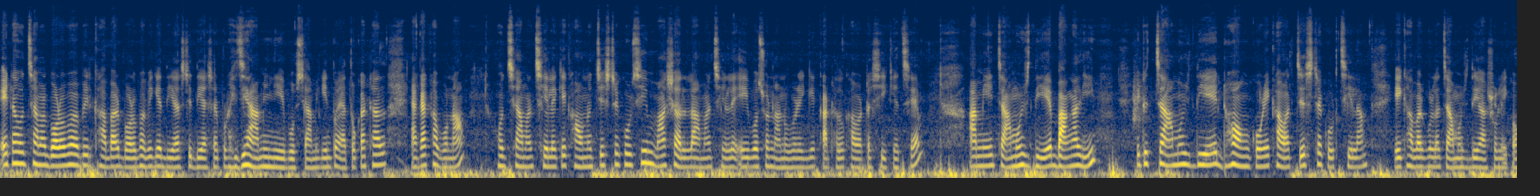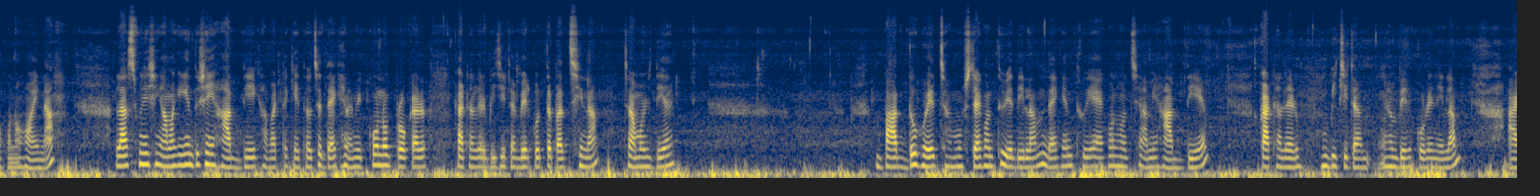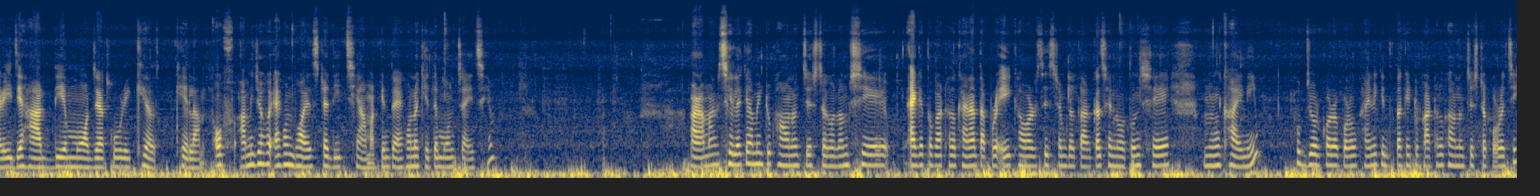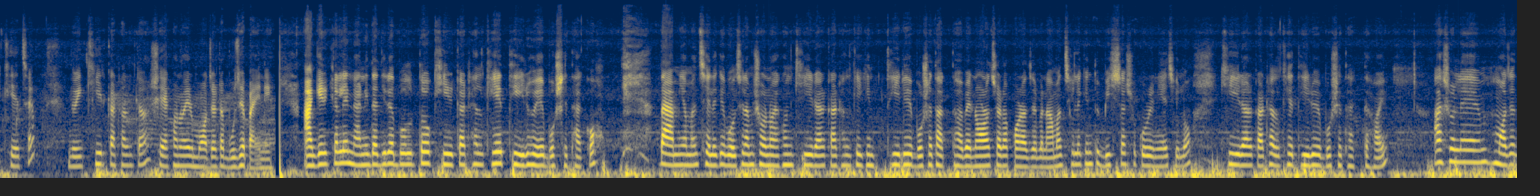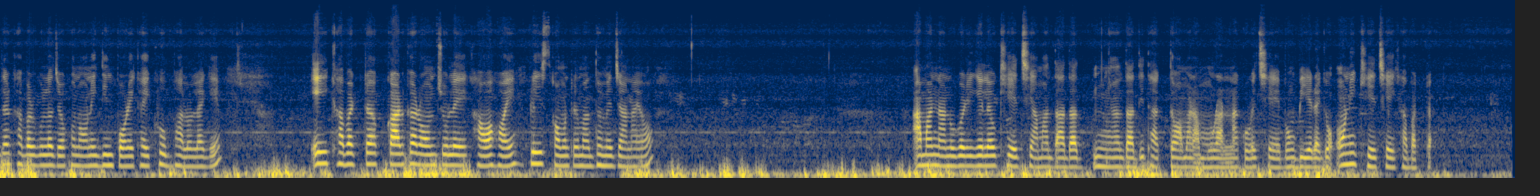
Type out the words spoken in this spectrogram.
এটা হচ্ছে আমার বড় ভাবির খাবার। বড় ভাবিকে দিয়ে আসছি। দিয়ে আসার পরে যে আমি নিয়ে বসছি। আমি কিন্তু এত কাঁঠাল একা খাব না। হচ্ছে আমার ছেলেকে খাওয়ানোর চেষ্টা করছি। মাশাল্লাহ আমার ছেলে এই বছর নানু বাড়ি গিয়ে কাঁঠাল খাওয়াটা শিখেছে। আমি চামচ দিয়ে বাঙালি একটু চামচ দিয়ে ঢং করে খাওয়ার চেষ্টা করছিলাম। এই খাবারগুলো চামচ দিয়ে আসলে কখনো হয় না। লাস্ট ফিনিশিং আমাকে কিন্তু সেই হাত দিয়ে খাবারটা খেতে হচ্ছে। দেখেন আমি কোনো প্রকার কাঁঠালের বিচিটা বের করতে পারছি না চামচ দিয়ে। বাধ্য হয়ে চামচটা এখন ধুয়ে দিলাম। দেখেন ধুয়ে এখন হচ্ছে আমি হাত দিয়ে কাঁঠালের বিচিটা বের করে নিলাম। আর এই যে হাত দিয়ে মজা করে খেল, খেলাম। ওফ, আমি যখন এখন ভয়েসটা দিচ্ছি, আমার কিন্তু এখনও খেতে মন চাইছে। আর আমার ছেলেকে আমি একটু খাওয়ানোর চেষ্টা করলাম। সে আগে তো কাঁঠাল খায় না, তারপর এই খাওয়ার সিস্টেমটা তার কাছে নতুন, সে খায়নি। খুব জোর করার পরেও খায়নি, কিন্তু তাকে একটু কাঁঠাল খাওয়ানোর চেষ্টা করেছি, খেয়েছে। কিন্তু ক্ষীর কাঁঠালটা সে এখনও এর মজাটা বুঝে পায়নি। আগের কালে নানি দাদিরা বলতো, ক্ষীর কাঁঠাল খেয়ে থির হয়ে বসে থাকো। তা আমি আমার ছেলেকে বলছিলাম, শোনো, এখন ক্ষীর আর কাঁঠাল খেয়ে কিন্তু ধীর হয়ে বসে থাকতে হবে, নড়াচড়া করা যাবে না। আমার ছেলে কিন্তু বিশ্বাসও করে নিয়েছিল, ক্ষীর আর কাঁঠাল খেয়ে ধীর হয়ে বসে থাকতে হয়। আসলে মজাদার খাবারগুলো যখন অনেক দিন পরে খাই, খুব ভালো লাগে। এই খাবারটা কার কার অঞ্চলে খাওয়া হয় প্লিজ কমেন্টের মাধ্যমে জানায়ও। আমার নানু বাড়ি গেলেও খেয়েছি, আমার দাদা দাদি থাকতেও আমার আম্মু রান্না করেছে এবং বিয়ের আগে অনেক খেয়েছে এই খাবারটা।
